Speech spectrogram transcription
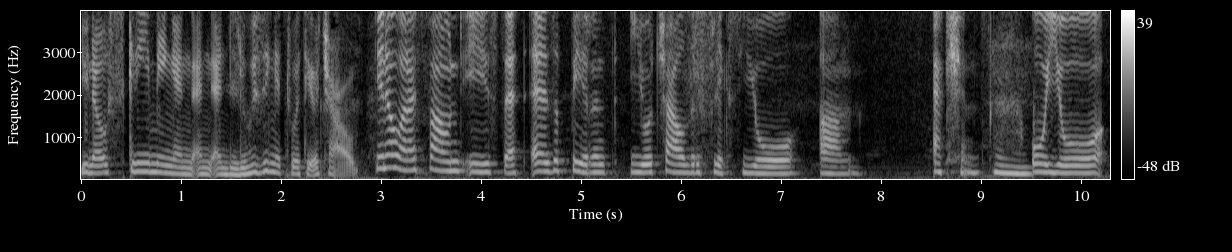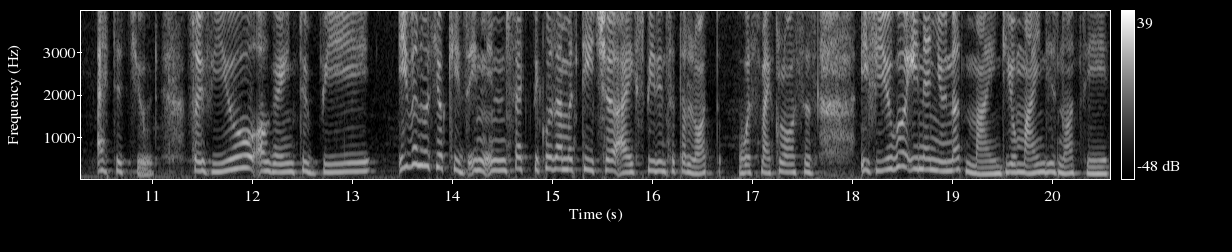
you know, screaming and, and, and losing it with your child? You know what I found is that as a parent, your child reflects your um, actions or your attitude. So if you are going to be even with your kids, in, in fact, because I'm a teacher, I experience it a lot with my classes. If you go in and you're not mind, your mind is not there,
